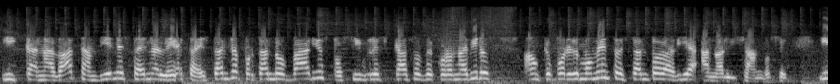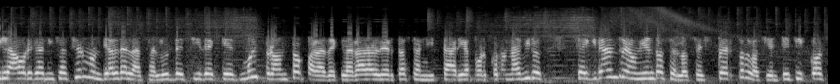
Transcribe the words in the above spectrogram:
Y Canadá también está en alerta. Están reportando varios posibles casos de coronavirus, aunque por el momento están todavía analizándose. Y la Organización Mundial de la Salud decide que es muy pronto para declarar alerta sanitaria por coronavirus. Seguirán reuniéndose los expertos, los científicos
